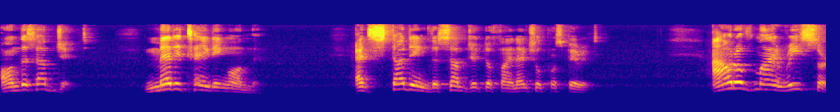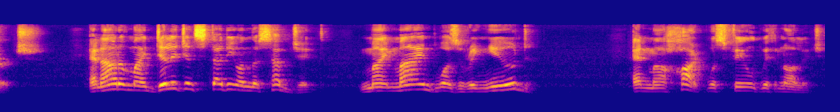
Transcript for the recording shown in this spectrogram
on the subject, meditating on them, and studying the subject of financial prosperity. Out of my research and out of my diligent study on the subject, my mind was renewed and my heart was filled with knowledge.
